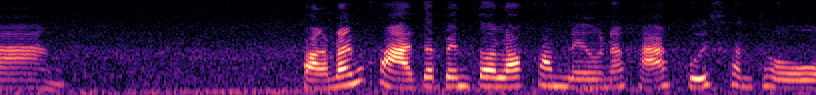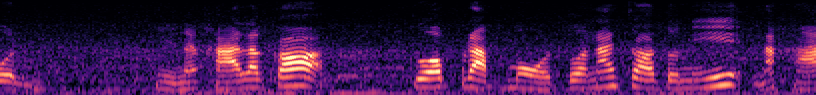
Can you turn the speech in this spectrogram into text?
บ้าง ฝั่งด้านขวาจะเป็นตัวล็อกความเร็วนะคะ Cruise Control นี่นะคะ แล้วก็ตัวปรับโหมดตัวหน้าจอตัวนี้นะคะ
